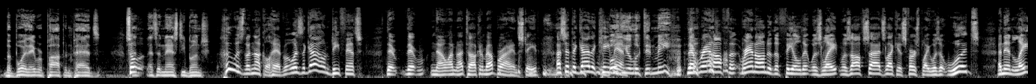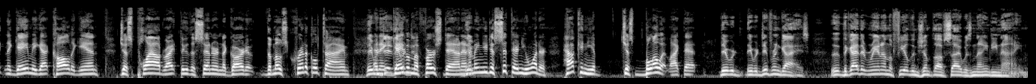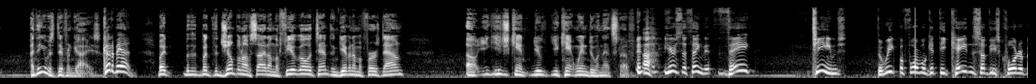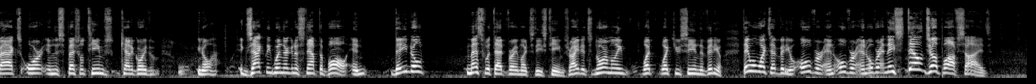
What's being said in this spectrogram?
But boy, they were popping pads. So That- that's a nasty bunch. who was the knucklehead? What was the guy on defense? That, that no, I'm not talking about Brian, Steve. I said the guy that came Both in. of you looked at me. that ran off the ran onto the field. It was late and was offsides like his first play. Was it Woods? And then late in the game, he got called again. Just plowed right through the center and the guard at the most critical time, They were and it they gave were him a first down. And I mean, you just sit there and you wonder how can you just blow it like that. They were they were different guys. The, the guy that ran on the field and jumped offside was 99. I think it was different guys. Could have been. But but the, but the jumping offside on the field goal attempt and giving him a first down, oh, you, you just can't you you can't win doing that stuff. And, ah. and here's the thing that they teams the week before will get the cadence of these quarterbacks, or in the special teams category, the, you know exactly when they're going to snap the ball, and they don't mess with that very much. These teams, right? It's normally what what you see in the video. They will watch that video over and over and over, and they still jump off sides.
